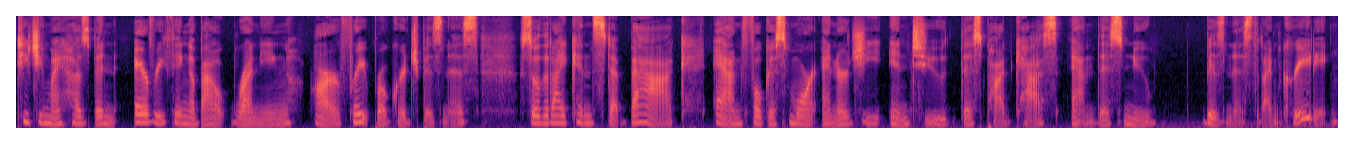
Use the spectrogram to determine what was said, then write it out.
teaching my husband everything about running our freight brokerage business so that I can step back and focus more energy into this podcast and this new business that I'm creating.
